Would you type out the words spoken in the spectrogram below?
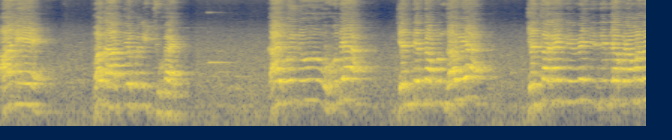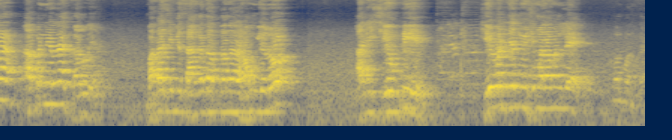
आणि मग आज ते पण इच्छुक आहे काय होईल हो, होऊ द्या. जनतेत आपण जाऊया. जनता काय निर्णय देते त्याप्रमाणे आपण निर्णय करूया. मगाशी मी सांगत असताना राहून गेलो आणि शेवटी शेवटच्या दिवशी मला म्हणले कोण बोलतोय?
